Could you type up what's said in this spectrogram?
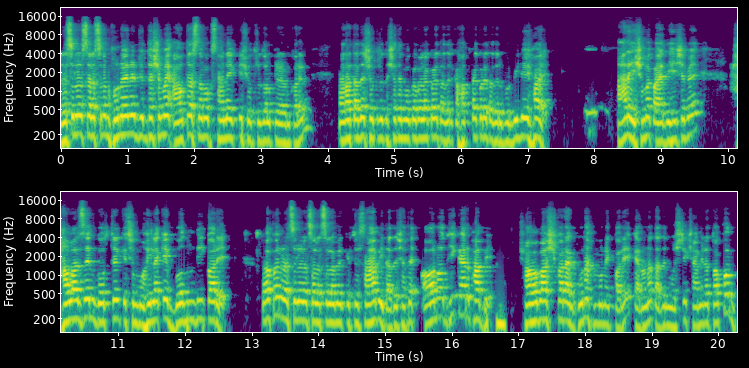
ওয়াসাল্লাম হুনাইনের যুদ্ধের সময় আওতাস নামক স্থানে একটি শত্রু দল প্রেরণ করেন। তারা তাদের শত্রুদের সাথে মোকাবেলা করে তাদেরকে হত্যা করে তাদের উপর বিজয়ী হয়। আর এই সময় কয়েদি হিসেবে হাওয়াজেন গোত্রের কিছু মহিলাকে বন্দি করে। তখন রাসূলুল্লাহ সাল্লাল্লাহু আলাইহি সাল্লামের কিছু সাহাবী তাদের সাথে অনধিকার ভাবে সহবাস করা গুনাহ মনে করে কেননা তাদের মুশরিক স্বামীরা তখন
